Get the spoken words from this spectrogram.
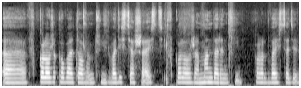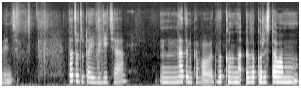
e, w kolorze kobaltowym, czyli 26 i w kolorze mandarynki, kolor 29. To, co tutaj widzicie mm, na ten kawałek wykorzystałam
